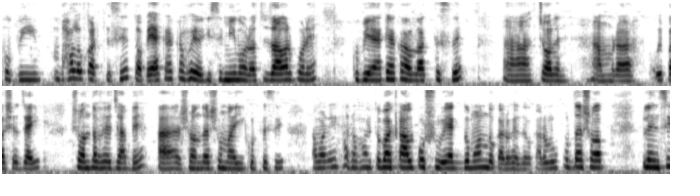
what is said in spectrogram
খুবই ভালো কাটতেছে, তবে একা একা হয়ে গেছি মিমরা যাওয়ার পরে খুবই একা একাও লাগতেছে। চলেন, আমরা ওই পাশে যাই, সন্ধ্যা হয়ে যাবে, আর সন্ধ্যার সময় ই করতেছি। আমার এখানে হয়তো বা কাল পরশু একদম অন্ধকার হয়ে যাবে, কারণ উপরদা সব প্লেন্সি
